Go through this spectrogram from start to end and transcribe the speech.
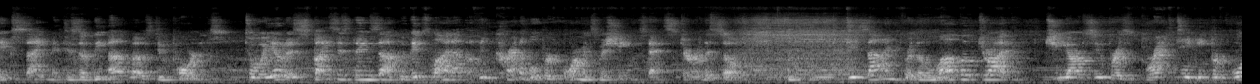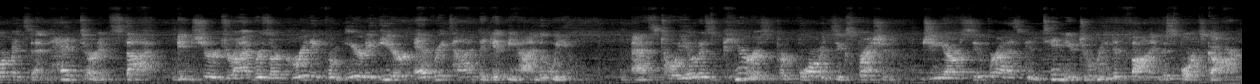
excitement is of the utmost importance, Toyota spices things up with its lineup of incredible performance machines that stir the soul. Designed for the love of driving, GR Supra's breathtaking performance and head-turning style ensure drivers are grinning from ear to ear every time they get behind the wheel. As Toyota's purest performance expression, GR Supra has continued to redefine the sports car.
